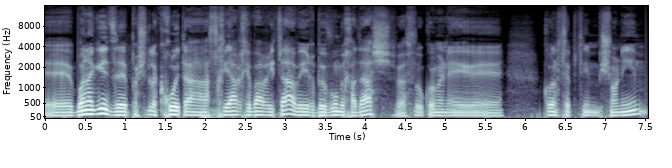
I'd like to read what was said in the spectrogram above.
ובוא נגיד, זה פשוט לקחו את השחייה, הרכיבה, הריצה וערבבו מחדש, ועשו כל מיני אה, קונספטים שונים.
